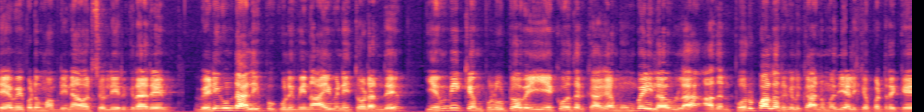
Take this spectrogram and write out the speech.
தேவைப்படும் அப்படின்னு அவர் சொல்லியிருக்கிறாரு. வெடிகுண்டு அழிப்பு குழுவின் ஆய்வினை தொடர்ந்து எம்வி கெம் புளூட்டோவை இயக்குவதற்காக மும்பையில் உள்ள அதன் பொறுப்பாளர்களுக்கு அனுமதி அளிக்கப்பட்டிருக்கு.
